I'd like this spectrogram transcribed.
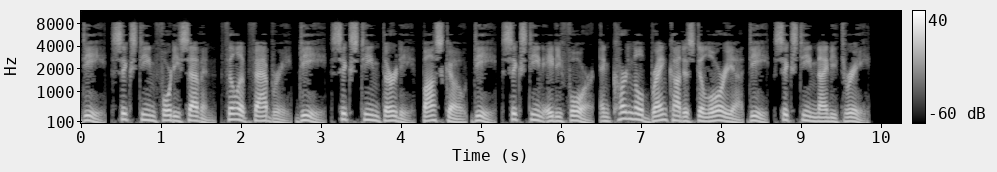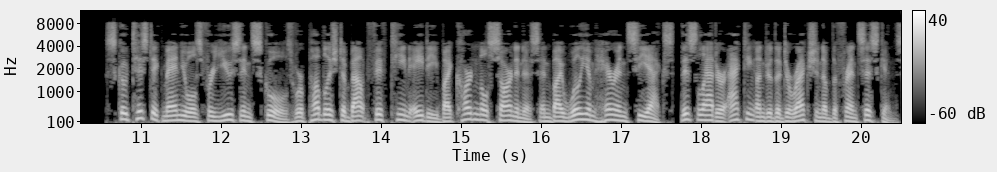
d. 1647; Philip Fabry, d. 1630; Bosco, d. 1684; and Cardinal Brancatus de Loria, d. 1693. Scotistic manuals for use in schools were published about 1580 by Cardinal Sarninus and by William Herinckx, this latter acting under the direction of the Franciscans.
